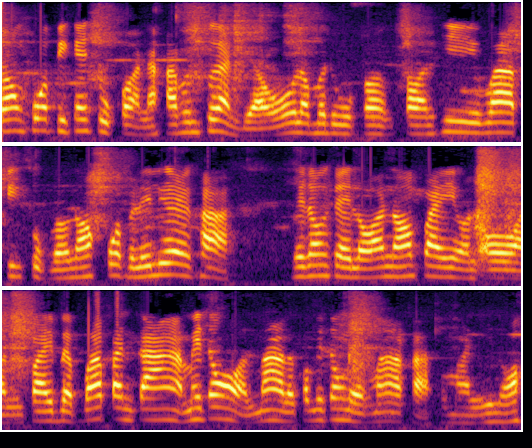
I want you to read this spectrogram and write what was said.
ต้องคั่วพริกให้สุกก่อนนะคะ เพื่อนๆ เดี๋ยวเรามาดูตอนตอนที่ว่าพริกสุกแล้วเนาะคั่วไปเรื่อยๆค่ะ ไม่ต้องใจร้อนเนาะไฟอ่อนๆไฟแบบว่าปานกลางอะไม่ต้องอ่อนมากแล้วก็ไม่ต้องแรงมากค่ะ ประมาณนี้เนาะ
